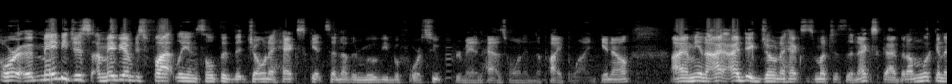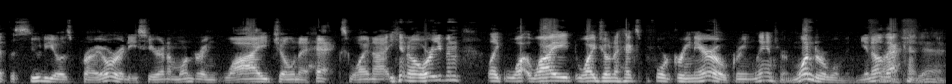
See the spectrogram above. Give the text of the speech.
Or uh, maybe just uh, maybe I'm just flatly insulted that Jonah Hex gets another movie before Superman has one in the pipeline. You know, I mean, I, I dig Jonah Hex as much as the next guy, but I'm looking at the studio's priorities here, and I'm wondering why Jonah Hex? Why not? You know, or even like why why, why Jonah Hex before Green Arrow, Green Lantern, Wonder Woman? You know that Flash, kind of yeah. thing.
